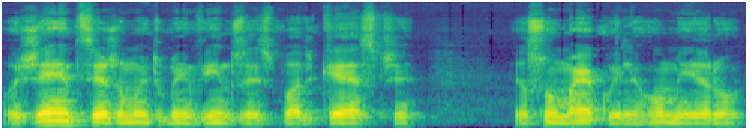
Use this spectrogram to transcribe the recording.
Oi, gente, sejam muito bem-vindos a esse podcast. Eu sou Marco William Romero,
